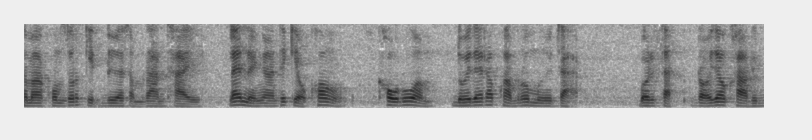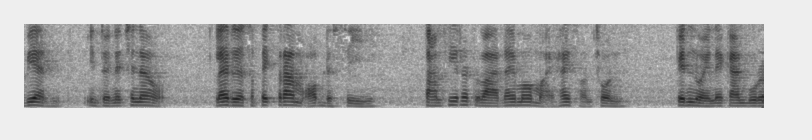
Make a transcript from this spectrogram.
สมาคมธุรกิจเรือสำราญไทย และหน่วยงานที่เกี่ยวข้องเข้าร่วม โดยได้รับความร่วมมือจากบริษัท Royal Caribbean International แนลและเรือ Spectrum of the Sea ตามที่รัฐบาลได้มอบหมายให้สอนชน เป็นหน่วยในการบูร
